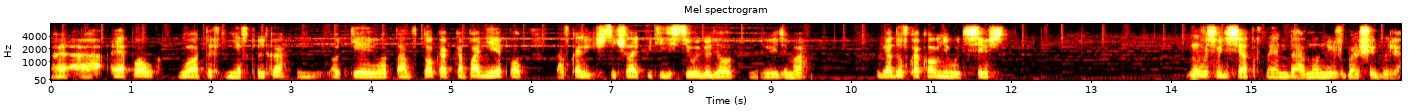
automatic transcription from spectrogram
А, а, Apple, вот их несколько. Окей, вот там в то, как компания Apple там в количестве человек 50 выглядела, видимо, году в каком-нибудь 70... Ну, 80-х, наверное, да, но они уже большие были.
